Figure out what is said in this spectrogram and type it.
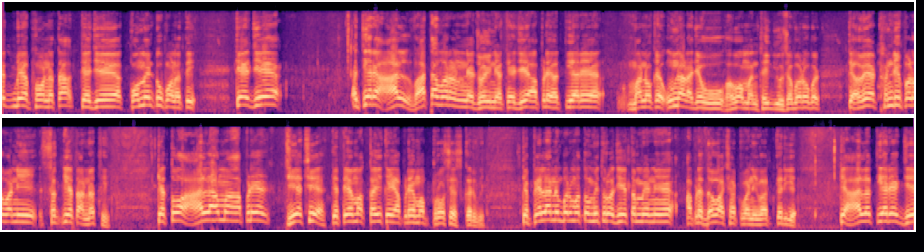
એક બે ફોન હતા, કે જે કોમેન્ટો પણ હતી, કે જે અત્યારે હાલ વાતાવરણને જોઈને કે જે આપણે અત્યારે માનો કે ઉનાળા જેવું હવામાન થઈ ગયું છે, બરાબર? કે હવે ઠંડી પડવાની શક્યતા નથી. કે તો હાલ આમાં આપણે જે છે કે તેમાં કઈ કઈ આપણે એમાં પ્રોસેસ કરવી. કે પહેલા નંબરમાં તો મિત્રો જે તમે ને આપણે દવા છાંટવાની વાત કરીએ, કે હાલ અત્યારે જે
